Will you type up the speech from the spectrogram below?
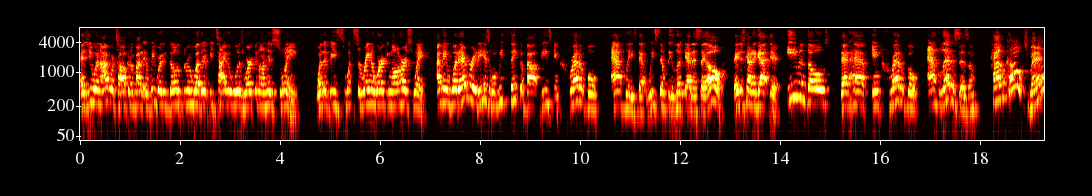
as you and I were talking about. If we were to go through, whether it be Tiger Woods working on his swing, whether it be Serena working on her swing. I mean, whatever it is, when we think about these incredible athletes that we simply look at and say, oh, they just kind of got there. Even those that have incredible athleticism have a coach, man.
